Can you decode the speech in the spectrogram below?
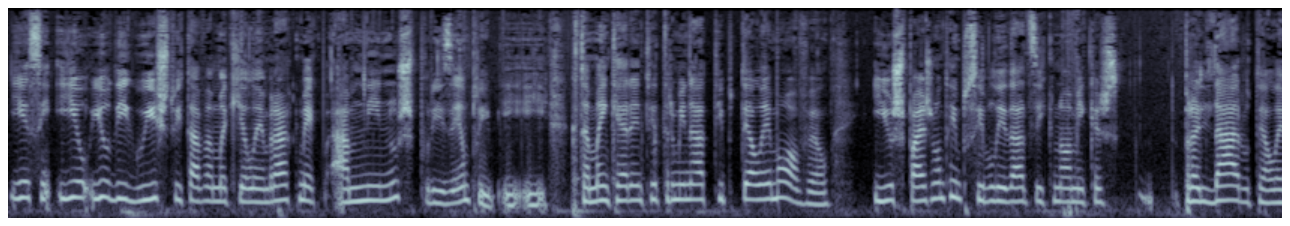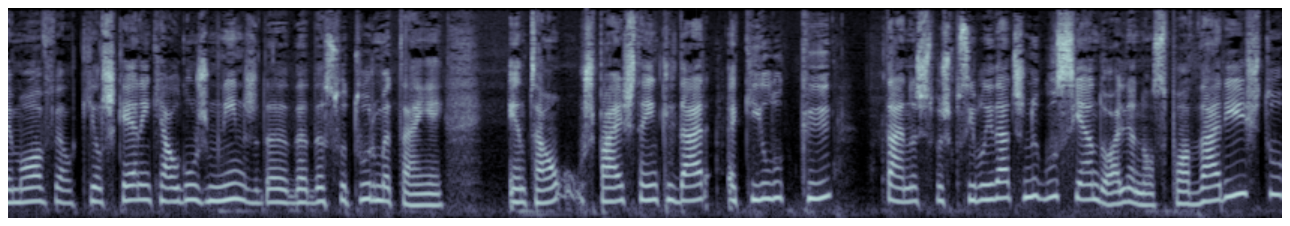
E assim, eu, eu digo isto e estava-me aqui a lembrar como é que há meninos, por exemplo, e, e, e, que também querem ter determinado tipo de telemóvel e os pais não têm possibilidades económicas para lhe dar o telemóvel que eles querem que alguns meninos da, da, da sua turma têm. Então, os pais têm que lhe dar aquilo que está nas suas possibilidades negociando. Olha, não se pode dar isto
